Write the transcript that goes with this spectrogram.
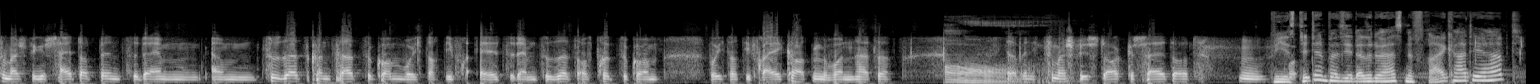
zum Beispiel gescheitert bin, zu deinem ähm, Zusatzkonzert zu kommen, wo ich doch die Fre- äh, zu deinem Zusatzauftritt zu kommen, wo ich doch die Freikarten gewonnen hatte. Oh. Da bin ich zum Beispiel stark gescheitert. Hm. Wie ist das denn passiert? Also du hast eine Freikarte gehabt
